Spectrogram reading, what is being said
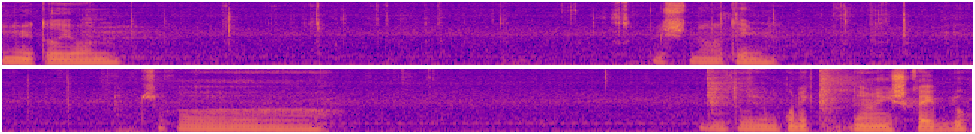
Ito yon trace natin. Saka dito yung connect na ng sky blue.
